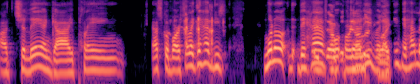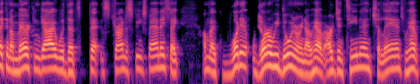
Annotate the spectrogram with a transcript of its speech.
a Chilean guy playing Escobar. So like they have these no no they have or, or not even. I think they had like an American guy with that's, trying to speak Spanish. Like I'm like, what i- what are we doing right now? We have Argentina and Chileans. We have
